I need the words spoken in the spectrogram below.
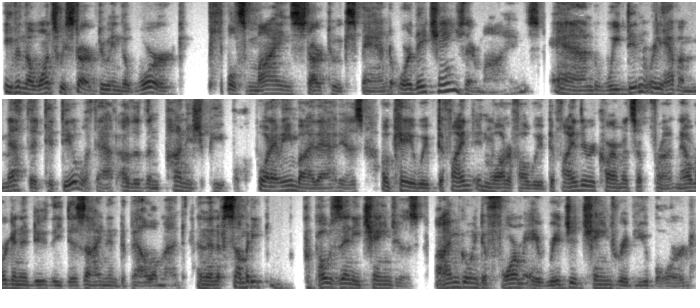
Even though once we start doing the work, people's minds start to expand or they change their minds. And we didn't really have a method to deal with that other than punish people. What I mean by that is, okay, we've defined in waterfall, we've defined the requirements up front. Now we're going to do the design and development. And then if somebody proposes any changes, I'm going to form a rigid change review board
